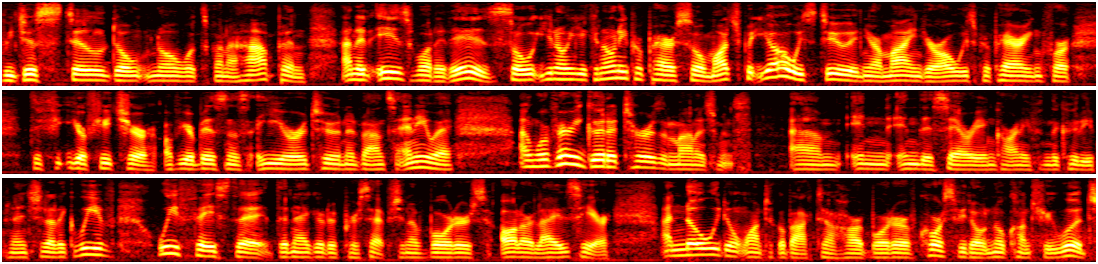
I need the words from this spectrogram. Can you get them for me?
We just still don't know what's going to happen, and it is what it is. So, you know, you can only prepare so much, but you always do in your mind, you're always preparing for f- your future of your business a year or two in advance anyway. And we're very good at tourism management um, in in this area in Carney from the Cooley Peninsula. Like we've we've faced the, the negative perception of borders all our lives here, and no, we don't want to go back to a hard border. Of course, we don't. No country would.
